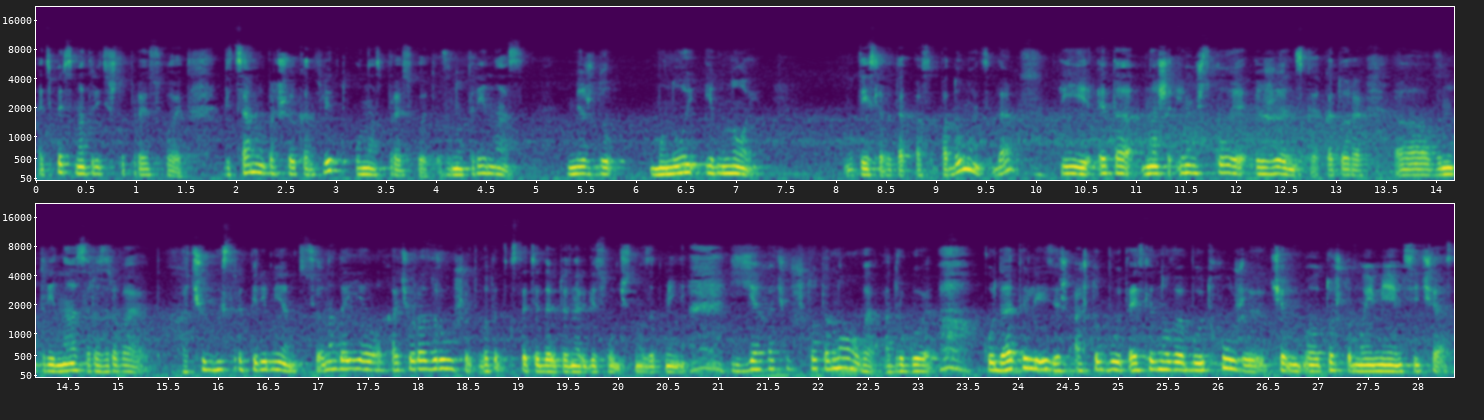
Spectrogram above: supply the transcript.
А теперь смотрите, что происходит. Ведь самый большой конфликт у нас происходит внутри нас, между мной и мной – вот если вы так подумаете, да, и это наше и мужское, и женское, которое э, внутри нас разрывает. Хочу быстрых перемен, все надоело, хочу разрушить. Вот это, кстати, дает энергию солнечного затмения. Я хочу что-то новое, а другое, «А, куда ты лезешь, а что будет, а если новое будет хуже, чем э, то, что мы имеем сейчас.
